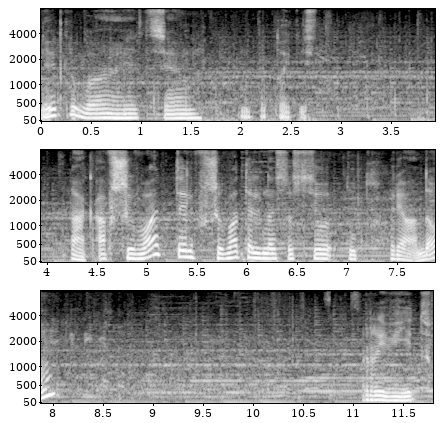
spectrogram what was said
Не відкривається. Ну, Тут якийсь. Так, а вшиватель, вшиватель нас ось тут рядом. Привіт.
